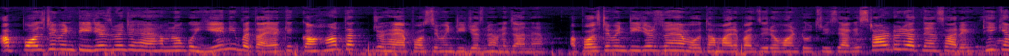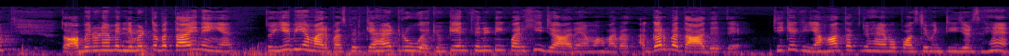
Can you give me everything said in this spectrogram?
अब पॉजिटिव इंटीजर्स में जो है, हम लोगों को ये नहीं बताया कि कहाँ तक जो है पॉजिटिव इंटीजर्स में हमने जाना है। अब पॉजिटिव इंटीजर्स जो हैं, वो तो हमारे पास ज़ीरो वन टू थ्री से आगे स्टार्ट हो जाते हैं सारे, ठीक है? तो अब इन्होंने हमें लिमिट तो बताई नहीं है तो ये भी हमारे पास फिर क्या है? ट्रू है, क्योंकि इन्फिनिटी पर ही जा रहे हैं, वो हमारे पास अगर बता देते, ठीक है कि यहाँ तक जो है, वो पॉजिटिव इंटीजर्स हैं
